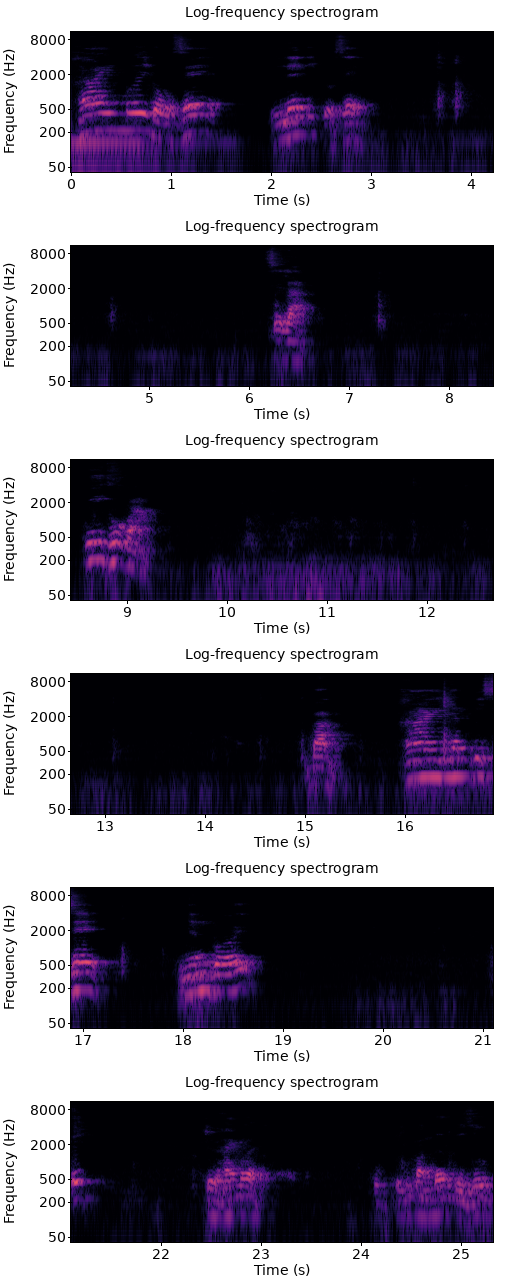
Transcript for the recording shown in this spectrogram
20 độ C lên x độ C. Sẽ là quy thu vào. Bằng 2 nhân với C nhân với x trừ 20 cũng tính bằng đơn vị dương.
